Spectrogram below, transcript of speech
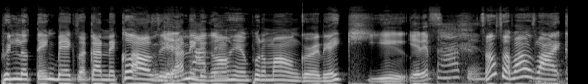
Pretty Little Thing bags I got in the closet. It I need to go ahead and put them on, girl. They cute. Get it popping. Some stuff I was like,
